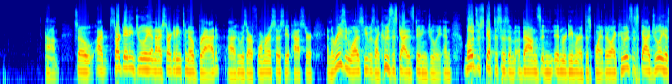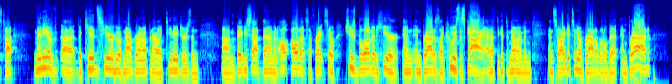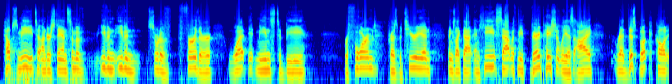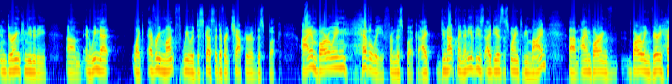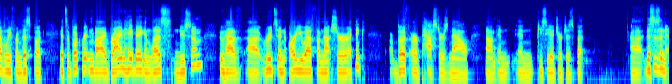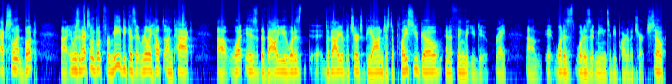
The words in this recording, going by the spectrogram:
Um, so I start dating Julie, and then I start getting to know Brad, uh, who was our former associate pastor. And the reason was he was like, "Who's this guy that's dating Julie?" And loads of skepticism abounds in, in Redeemer at this point. They're like, "Who is this guy?" Julie has taught many of uh, the kids here who have now grown up and are like teenagers and um, babysat them and all, all that stuff, right? So she's beloved here, and, and Brad is like, "Who is this guy?" I'd have to get to know him, and and so I get to know Brad a little bit, and Brad helps me to understand some of even even sort of further what it means to be Reformed, Presbyterian, things like that. And he sat with me very patiently as I read this book called Enduring Community. Um, and we met like every month, we would discuss a different chapter of this book. I am borrowing heavily from this book. I do not claim any of these ideas this morning to be mine. Um, I am borrowing, borrowing very heavily from this book. It's a book written by Brian Habig and Les Newsom, who have uh, roots in RUF, I'm not sure. I think both are pastors now um, in, in PCA churches. But uh, this is an excellent book. Uh, it was an excellent book for me because it really helped unpack uh, what is the value, what is the value of the church beyond just a place you go and a thing that you do, right? Um, it, what, is, what does it mean to be part of a church? So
